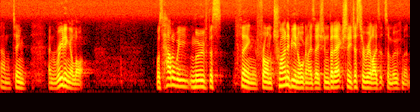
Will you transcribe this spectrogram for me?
um, team and reading a lot was how do we move this thing from trying to be an organization, but actually just to realize it's a movement.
